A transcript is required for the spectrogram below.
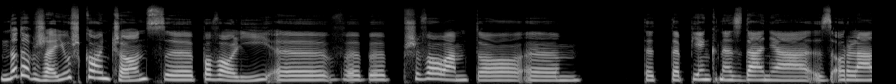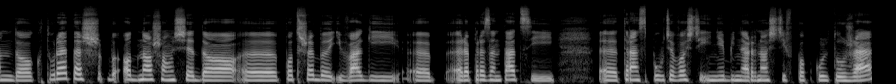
No dobrze, już kończąc y, powoli, y, przywołam to te, te piękne zdania z Orlando, które też odnoszą się do y, potrzeby i wagi y, reprezentacji y, transpłciowości i niebinarności w popkulturze.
